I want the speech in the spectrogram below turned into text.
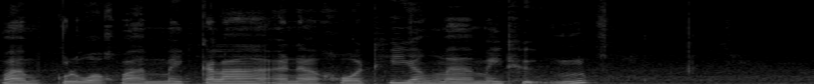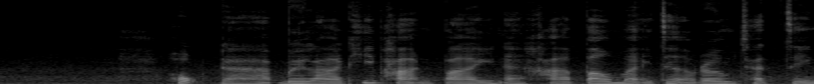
ความกลัวความไม่กล้า อนาคตที่ยังมาไม่ถึง หกดาบเวลาที่ผ่านไปนะคะ เป้าหมายจะเริ่มชัดเจน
